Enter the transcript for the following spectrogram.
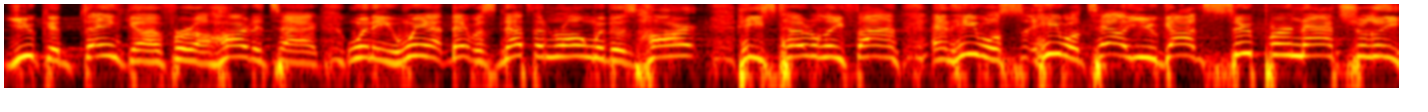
you could think of for a heart attack, when he went, there was nothing wrong with his heart. He's totally fine. And he will, he will tell you, God supernaturally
